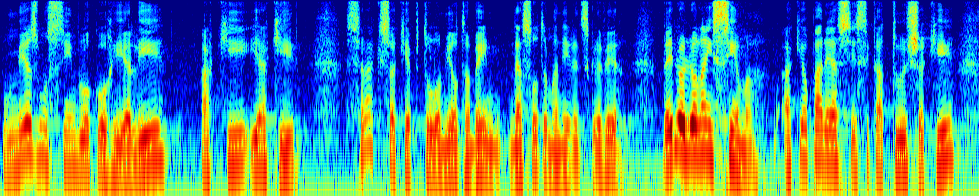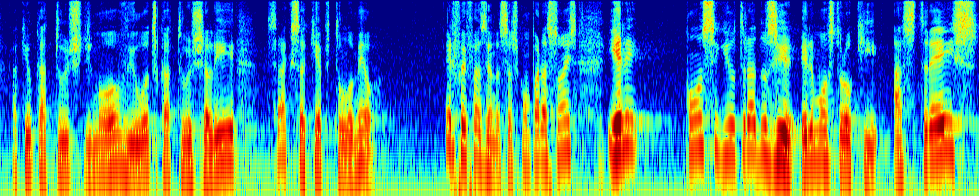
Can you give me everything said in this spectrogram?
o mesmo símbolo ocorria ali, aqui e aqui. Será que isso aqui é Ptolomeu também, nessa outra maneira de escrever? Daí ele olhou lá em cima. Aqui aparece esse catucho aqui, aqui o catucho de novo e o outro catucho ali. Será que isso aqui é Ptolomeu? Ele foi fazendo essas comparações e ele conseguiu traduzir. Ele mostrou que as três,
